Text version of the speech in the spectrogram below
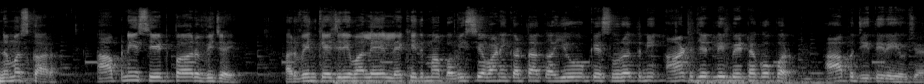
નમસ્કાર. આપની સીટ પર વિજય. અરવિંદ કેજરીવાલે લેખિતમાં ભવિષ્યવાણી કરતા કહ્યું કે સુરતની આઠ જેટલી બેઠકો પર આપ જીતી રહ્યું છે.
